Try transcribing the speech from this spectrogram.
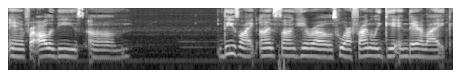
And for all of these um these like unsung heroes who are finally getting their like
